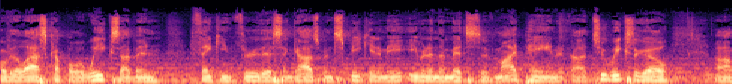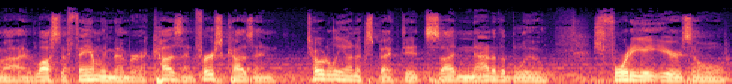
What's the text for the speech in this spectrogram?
over the last couple of weeks, I've been thinking through this, and God's been speaking to me even in the midst of my pain. Uh, two weeks ago, um, I lost a family member, a cousin, first cousin, totally unexpected, sudden, out of the blue. She's 48 years old,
